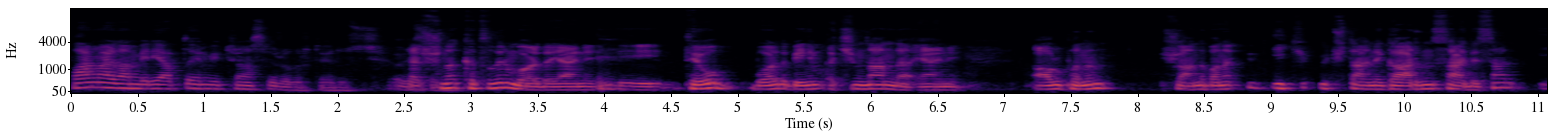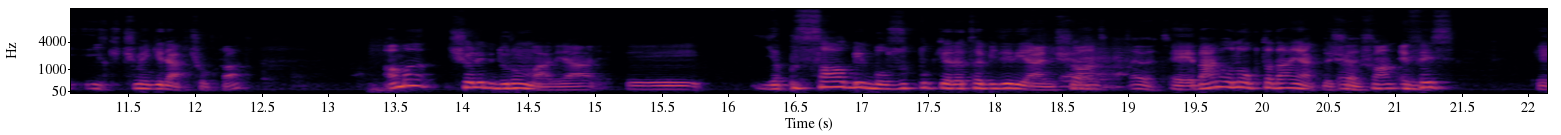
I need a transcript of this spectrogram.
Farmer'dan beri yaptığı en büyük transfer olur Teodosic. Öyle Ya şuna katılırım bu arada yani e, Theo bu arada benim açımdan da yani Avrupa'nın şu anda bana ilk 3 tane gardını say desen ilk üçüme girer çok rahat. Ama şöyle bir durum var ya e, yapısal bir bozukluk yaratabilir yani şu an Evet. e, ben o noktadan yaklaşıyorum. Evet. Şu an Efes e,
